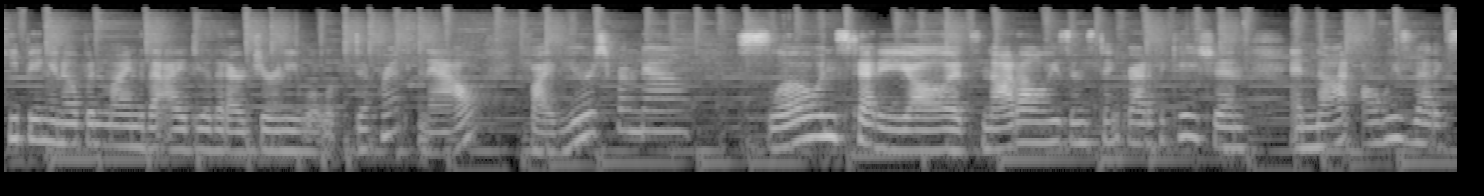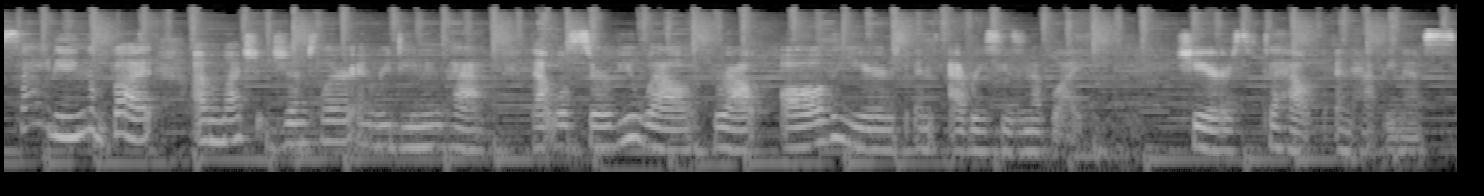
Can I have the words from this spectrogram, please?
keeping an open mind to the idea that our journey will look different now, five years from now. Slow and steady, y'all. It's not always instant gratification and not always that exciting, but a much gentler and redeeming path that will serve you well throughout all the years and every season of life. Cheers to health and happiness.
